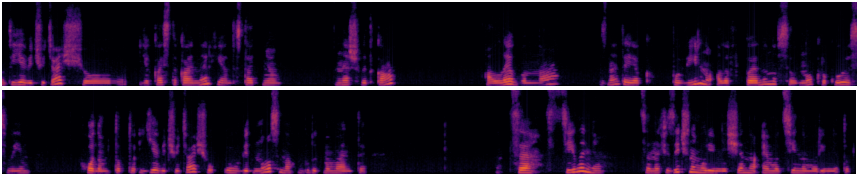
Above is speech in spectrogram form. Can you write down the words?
От є відчуття, що якась така енергія достатньо не швидка, але вона, знаєте, як повільно, але впевнено все одно крокує своїм ходом. Тобто є відчуття, що у відносинах будуть моменти. Це зцілення, це на фізичному рівні, ще на емоційному рівні. Тобто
